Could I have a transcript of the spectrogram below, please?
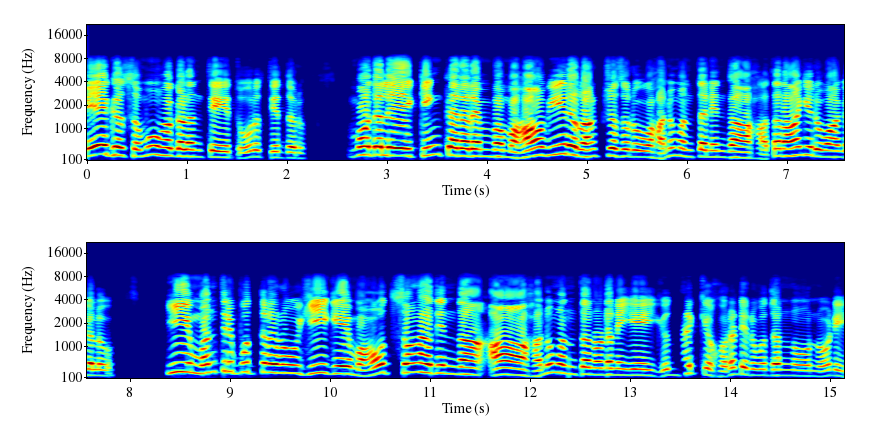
ಮೇಘ ಸಮೂಹಗಳಂತೆ ತೋರುತ್ತಿದ್ದರು. ಮೊದಲೇ ಕಿಂಕರರೆಂಬ ಮಹಾವೀರ ರಾಕ್ಷಸರು ಹನುಮಂತನಿಂದ ಹತರಾಗಿರುವಾಗಲೂ ಈ ಮಂತ್ರಿಪುತ್ರರು ಹೀಗೆ ಮಹೋತ್ಸಾಹದಿಂದ ಆ ಹನುಮಂತನೊಡನೆಯೇ ಯುದ್ಧಕ್ಕೆ ಹೊರಟಿರುವುದನ್ನು ನೋಡಿ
